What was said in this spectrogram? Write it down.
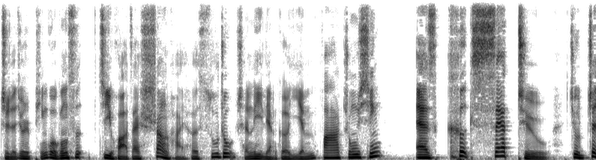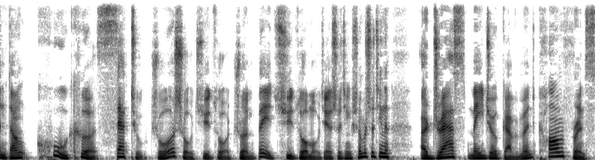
指的就是苹果公司计划在上海和苏州成立两个研发中心。As Cook set to， 就正当库克 set to 着手去做，准备去做某件事情，什么事情呢？Address major government conference，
